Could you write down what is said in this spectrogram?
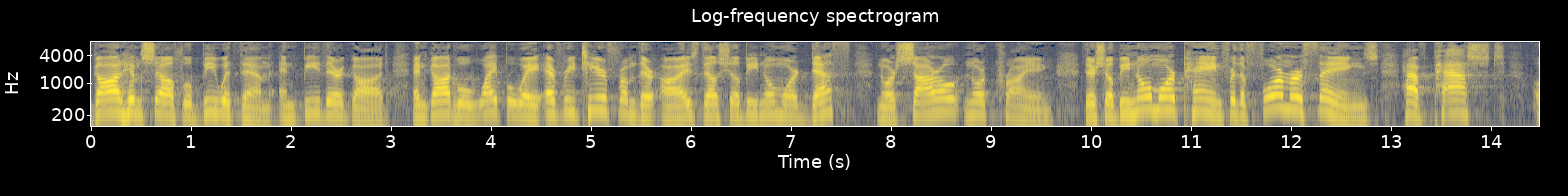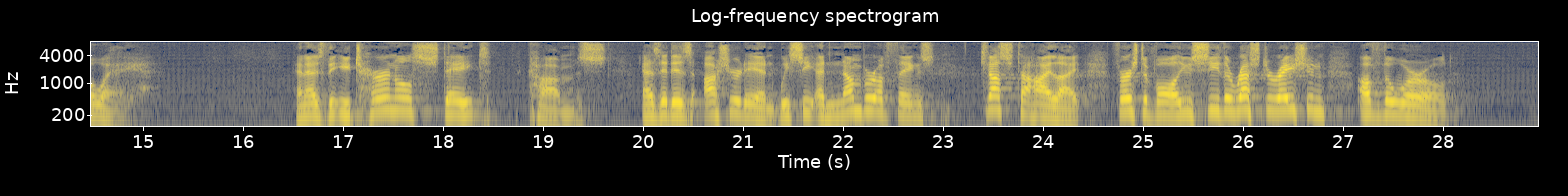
God Himself will be with them and be their God, and God will wipe away every tear from their eyes. There shall be no more death, nor sorrow, nor crying. There shall be no more pain, for the former things have passed away. And as the eternal state comes, as it is ushered in, we see a number of things just to highlight. First of all, you see the restoration of the world.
